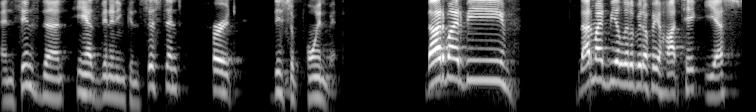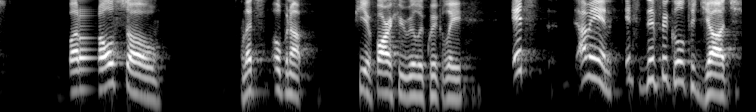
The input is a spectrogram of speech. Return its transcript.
and since then, he has been an inconsistent, hurt disappointment. That might be that might be a little bit of a hot take, yes. But also, let's open up PFR here really quickly. It's I mean, it's difficult to judge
